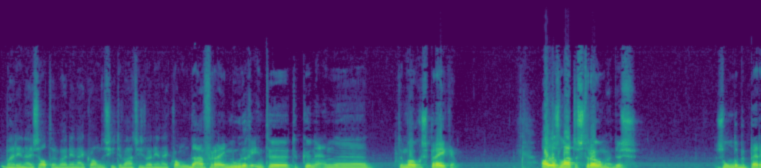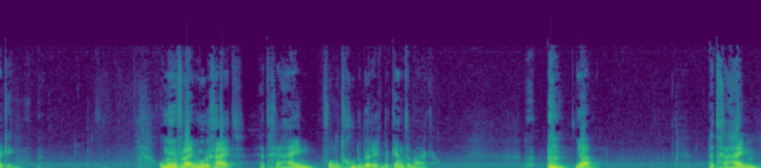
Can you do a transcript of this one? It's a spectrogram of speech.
waarin hij zat en waarin hij kwam, de situaties waarin hij kwam, daar vrijmoedig in te, te kunnen en uh, te mogen spreken. Alles laten stromen, dus zonder beperking. Om in vrijmoedigheid het geheim van het goede bericht bekend te maken. ja, het geheim.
